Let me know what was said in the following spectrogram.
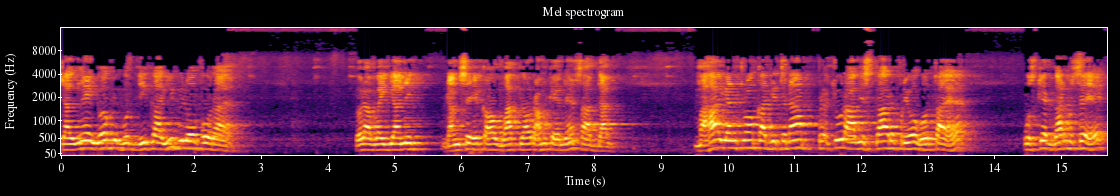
चलने योग्य बुद्धि का ही विलोप हो रहा है। थोड़ा वैज्ञानिक ढंग से एक और वाक्य और हम कह दें सावधान। महायंत्रों का जितना प्रचुर आविष्कार प्रयोग होता है, उसके गर्भ से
